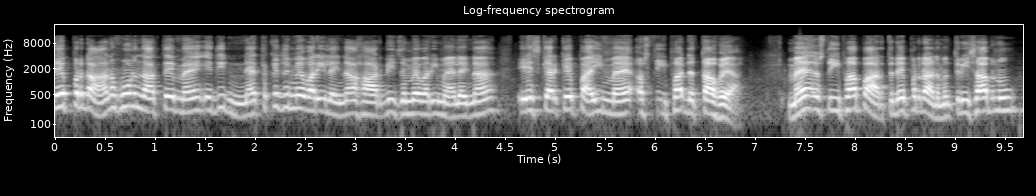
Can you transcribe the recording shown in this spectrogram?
ਤੇ ਪ੍ਰਧਾਨ ਹੋਣ ਨਾਤੇ ਮੈਂ ਇਹਦੀ ਨੈਤਿਕ ਜ਼ਿੰਮੇਵਾਰੀ ਲੈਣਾ ਹਾਰ ਦੀ ਜ਼ਿੰਮੇਵਾਰੀ ਮੈਂ ਲੈਣਾ ਇਸ ਕਰਕੇ ਭਾਈ ਮੈਂ ਅਸਤੀਫਾ ਦਿੱਤਾ ਹੋਇਆ। ਮੈਂ ਅਸਤੀਫਾ ਭਾਰਤ ਦੇ ਪ੍ਰਧਾਨ ਮੰਤਰੀ ਸਾਹਿਬ ਨੂੰ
